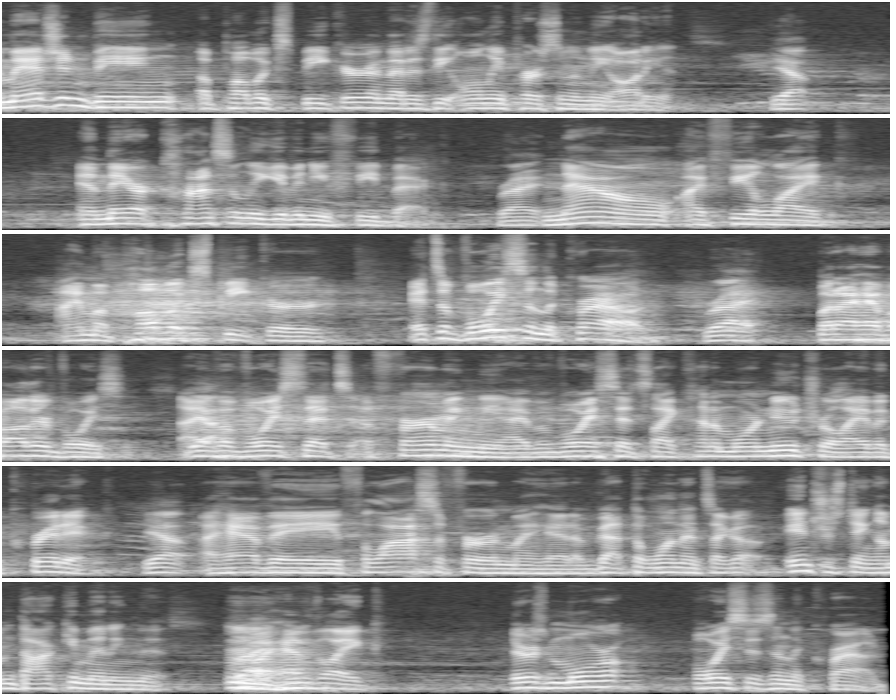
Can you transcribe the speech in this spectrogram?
imagine being a public speaker and that is the only person in the audience, Yep. and they are constantly giving you feedback. Right. Now I feel like I'm a public speaker. It's a voice in the crowd, Right. but I have other voices. I have a voice that's affirming me. I have a voice that's like kind of more neutral. I have a critic. Yeah. I have a philosopher in my head. I've got the one that's like, oh, interesting. I'm documenting this. So I have like, there's more voices in the crowd.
